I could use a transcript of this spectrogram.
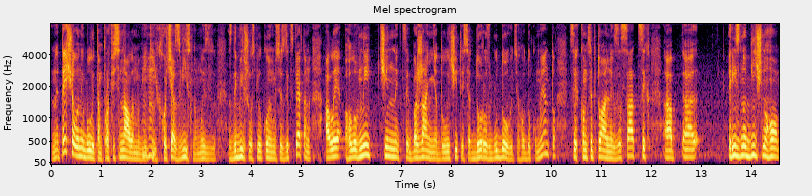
не те, що вони були там професіоналами в яких, хоча, звісно, ми здебільшого спілкуємося з експертами, але головний чинник це бажання долучитися до розбудови цього документу, цих концептуальних засад, цих а, а, різнобічного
